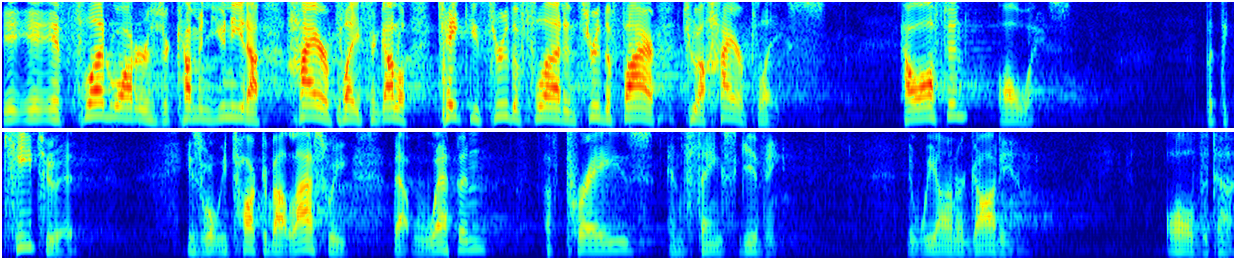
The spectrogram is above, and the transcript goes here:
If floodwaters are coming, you need a higher place, and God will take you through the flood and through the fire to a higher place. How often? Always. But the key to it is what we talked about last week that weapon of praise and thanksgiving that we honor God in all the time.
